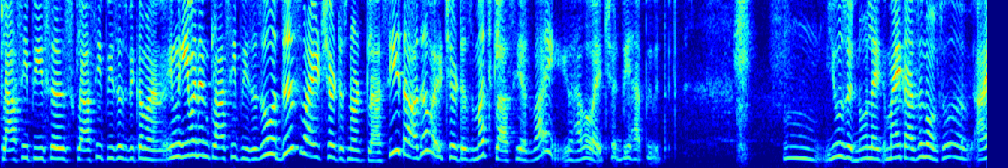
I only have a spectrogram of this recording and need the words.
Classy pieces classy pieces become uh, in, even in classy pieces oh this white shirt is not classy the other white shirt is much classier. Why? You have a white shirt be happy with it Mm, use it no? Like my cousin also i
